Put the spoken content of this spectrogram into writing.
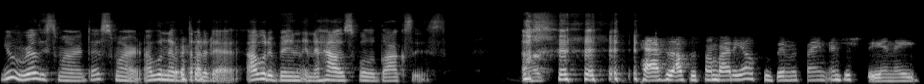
You're really smart. That's smart. I would never thought of that. I would have been in a house full of boxes. pass it off to somebody else who's in the same industry and they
